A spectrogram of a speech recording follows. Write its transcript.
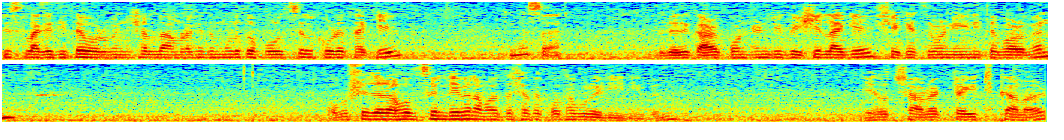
পিস লাগে দিতে পারবেন ইনশাল্লাহ আমরা কিন্তু মূলত হোলসেল করে থাকি। ঠিক আছে? যদি কারও কোয়ান্টিটি বেশি লাগে, সেক্ষেত্রেও নিয়ে নিতে পারবেন। অবশ্যই যারা হোলসেল নেবেন, আমাদের সাথে কথা বলে নিয়ে নেবেন। এ হচ্ছে আরও একটা ইট কালার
